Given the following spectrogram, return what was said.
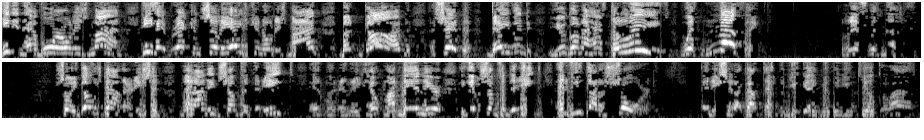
He didn't have war on his mind. He had reconciliation on his mind. But God said, David, you're going to have to leave with nothing. Live with nothing. So he goes down there and he said, Man, I need something to eat. And, and he helped my men here. He gave us something to eat. And if you got a sword, and he said, I got that when you gave me when you killed Goliath.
